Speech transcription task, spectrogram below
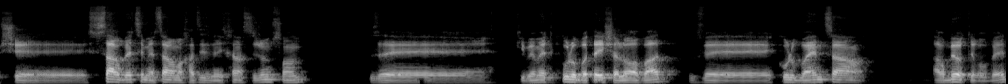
ששר בעצם יצא במחצית ונכנס לג'ונסון זה כי באמת כולו בתשע לא עבד וכולו באמצע הרבה יותר עובד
